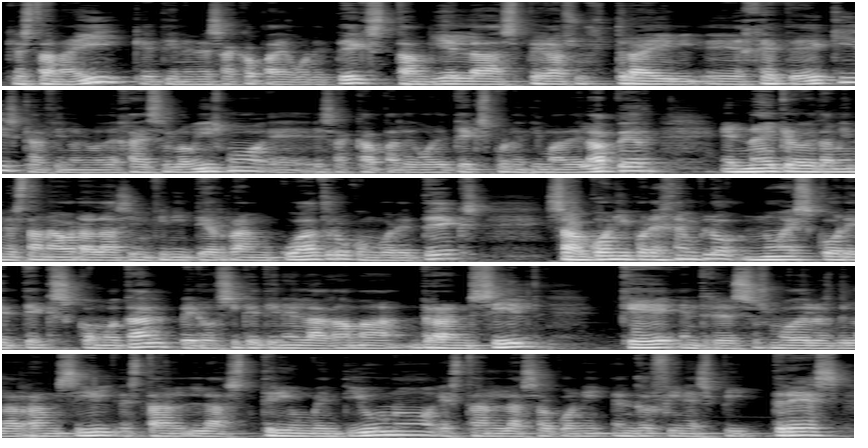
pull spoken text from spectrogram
que están ahí, que tienen esa capa de Gore-Tex, también las Pegasus Trail eh, GTX, que al final no deja de ser lo mismo, eh, esa capa de Gore-Tex por encima del upper. En Nike creo que también están ahora las Infinity Run 4 con Gore-Tex. Saucony, por ejemplo, no es Gore-Tex como tal, pero sí que tiene la gama Run Shield, que entre esos modelos de la Ransil están las Triumph 21, están las Saucony Endorphin Speed 3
